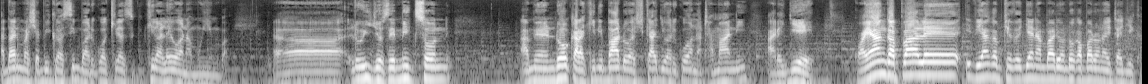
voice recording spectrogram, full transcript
nadhani mashabiki wa simba walikuwa kila, kila leo anamwimba uh, jose mixon ameondoka lakini bado washikaji walikuwa wanatamani arejee. Kwa yanga pale hivi yanga mchezaji gani ambaye aliondoka bado anahitajika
